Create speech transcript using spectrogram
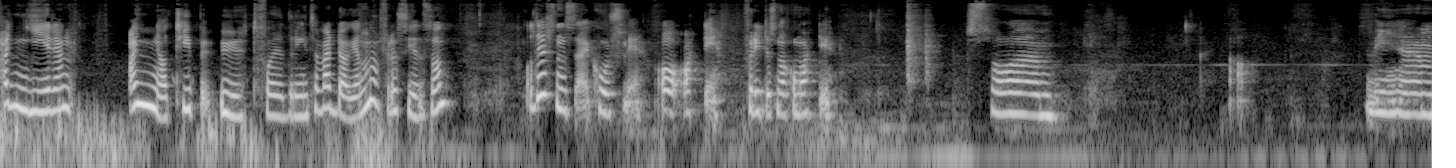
han gir en annen type utfordring til hverdagen, da, for å si det sånn. Og det syns jeg er koselig og artig, for ikke å snakke om artig. Så um, ja. Vi um,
